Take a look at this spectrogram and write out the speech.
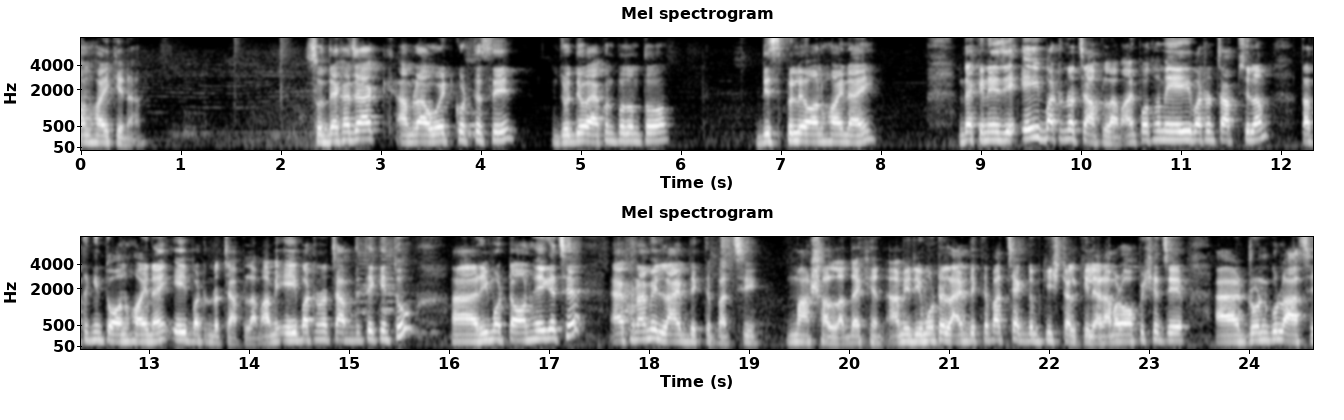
অন হয় কিনা। সো দেখা যাক, আমরা ওয়েট করতেছি। যদিও এখন পর্যন্ত ডিসপ্লে অন হয় নাই। দেখেন, এই যে এই বাটনটা চাপলাম। আমি প্রথমে এই বাটন চাপছিলাম, তাতে কিন্তু অন হয় নাই। এই বাটনটা চাপলাম। আমি এই বাটনটা চাপ দিতে কিন্তু রিমোটটা অন হয়ে গেছে। এখন আমি লাইভ দেখতে পাচ্ছি। মাশাল্লাহ দেখেন, আমি রিমোটে লাইভ দেখতে পাচ্ছি, একদম ক্রিস্টাল ক্লিয়ার আমার অফিসে যে ড্রোনগুলো আছে,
